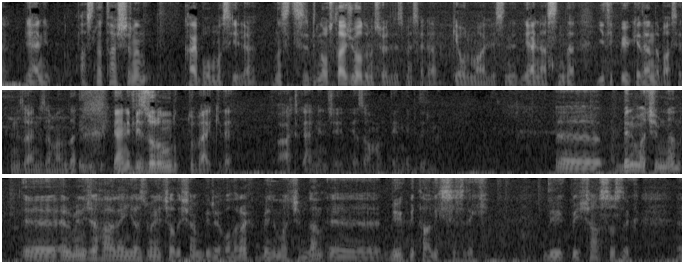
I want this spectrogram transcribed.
Evet, yani aslında taşların kaybolmasıyla nasıl siz bir nostalji olduğunu söylediniz mesela Gavur Mahallesi'nin. Yani aslında yitik bir ülkeden de bahsettiniz aynı zamanda. Yani bir zorunluluktu belki de artık Ermenice yazamamak denilebilir mi? Ee, benim açımdan e, Ermenice halen yazmaya çalışan biri olarak benim açımdan e, büyük bir talihsizlik, büyük bir şanssızlık. E,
